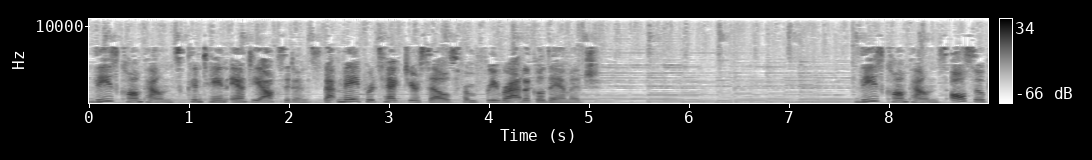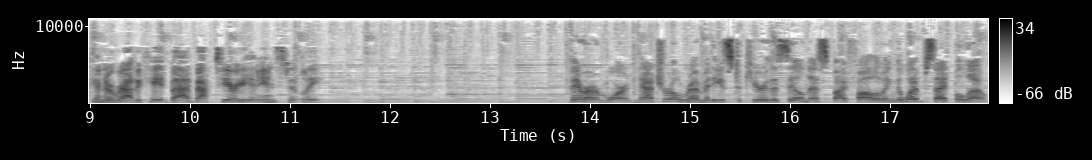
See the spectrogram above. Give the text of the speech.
These compounds contain antioxidants that may protect your cells from free radical damage. These compounds also can eradicate bad bacteria instantly. There are more natural remedies to cure this illness by following the website below.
